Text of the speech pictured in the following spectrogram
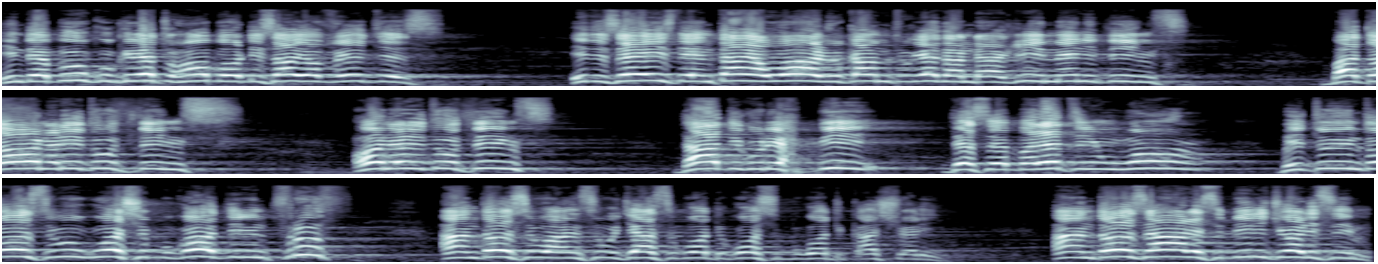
in the book Great Hope or Desire of Ages, it says the entire world will come together and agree many things. But only two things, only two things that could be the separating wall between those who worship God in truth and those ones who just want to worship God casually. And those are spiritualism.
